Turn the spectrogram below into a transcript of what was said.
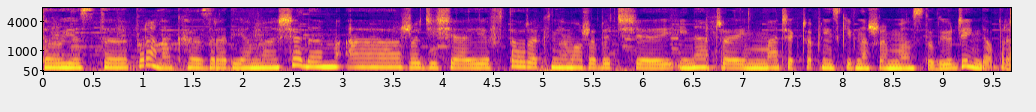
To jest e, poranek z Radiem 7, a że dzisiaj wtorek nie może być e, inaczej. Maciek Czapliński w naszym studiu. Dzień dobry.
